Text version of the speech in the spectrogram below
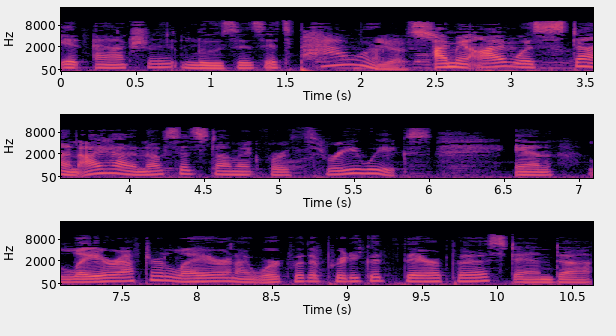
it actually loses its power. Yes. I mean, I was stunned. I had an upset stomach for three weeks. and layer after layer. And I worked with a pretty good therapist, and uh,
